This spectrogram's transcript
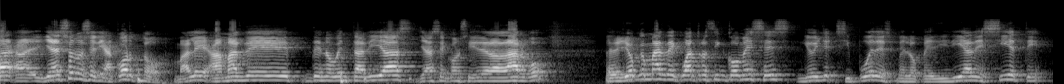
ah, ya eso no sería corto, ¿vale? A más de, de 90 días ya se considera largo. Pero yo que más de cuatro o cinco meses, yo si puedes, me lo pediría de siete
